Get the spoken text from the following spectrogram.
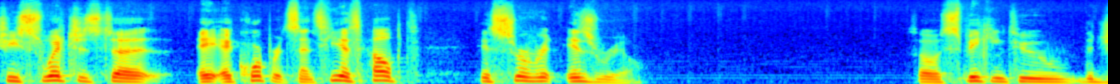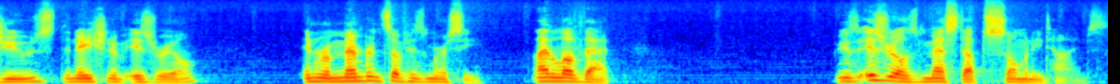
she switches to a, a corporate sense. He has helped his servant Israel. So, speaking to the Jews, the nation of Israel, in remembrance of his mercy. And I love that because Israel has messed up so many times.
